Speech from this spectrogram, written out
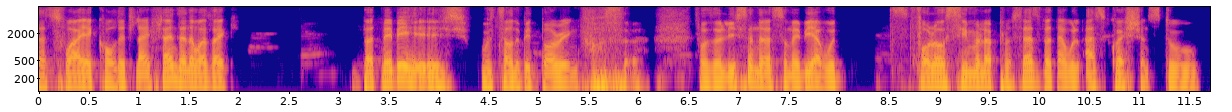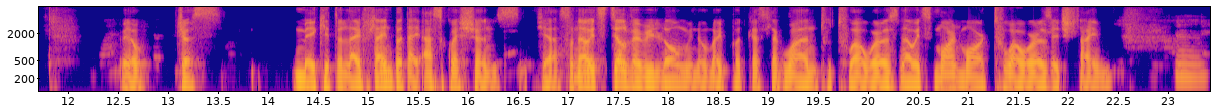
That's why I called it lifeline. Then I was like, but maybe it would sound a bit boring for the, for the listener. So maybe I would follow similar process, but I will ask questions to, you know, just make it a lifeline. But I ask questions. Yeah. So now it's still very long. You know, my podcast like one to two hours. Now it's more and more two hours each time, Mm.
